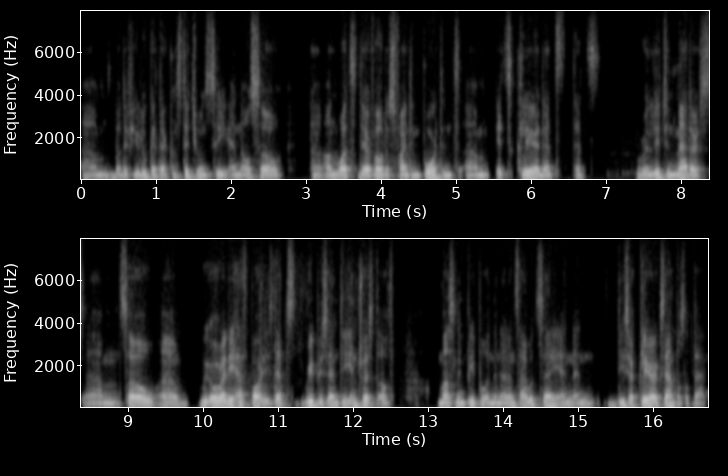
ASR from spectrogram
um, but if you look at their constituency and also uh, on what their voters find important, um, it's clear that that religion matters. Um, so uh, we already have parties that represent the interest of Muslim people in the Netherlands, I would say, and, and these are clear examples of that.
